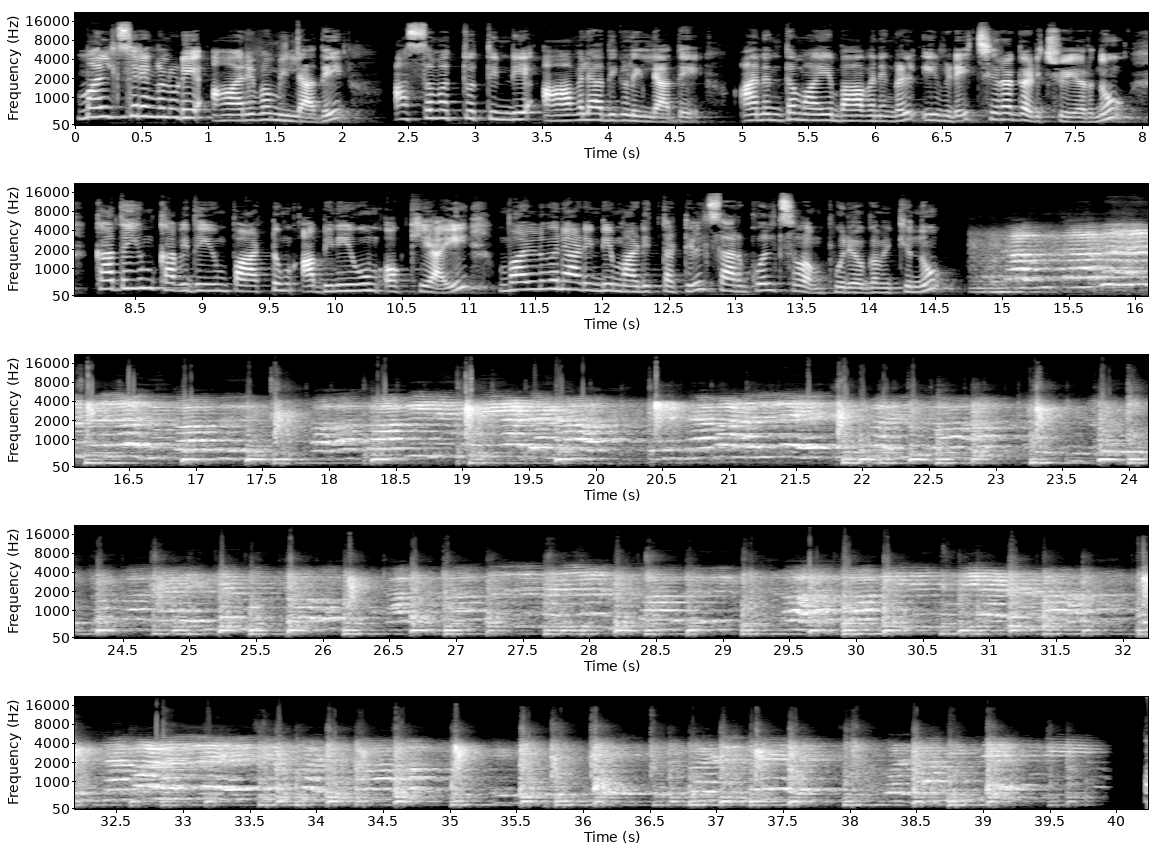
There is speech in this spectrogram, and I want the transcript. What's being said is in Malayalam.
മത്സരങ്ങളുടെ ആരവമില്ലാതെ അസമത്വത്തിന്റെ ആവലാതികളില്ലാതെ അനന്തമായ ഭാവനകൾ ഇവിടെ ചിറകടിച്ചുയർന്നു. കഥയും കവിതയും പാട്ടും അഭിനയവും ഒക്കെയായി വള്ളുവനാടിന്റെ മടിത്തട്ടിൽ സർഗോത്സവം പുരോഗമിക്കുന്നു.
